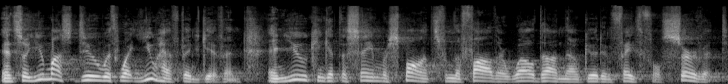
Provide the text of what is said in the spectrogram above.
And so you must do with what you have been given, and you can get the same response from the Father Well done, thou good and faithful servant.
